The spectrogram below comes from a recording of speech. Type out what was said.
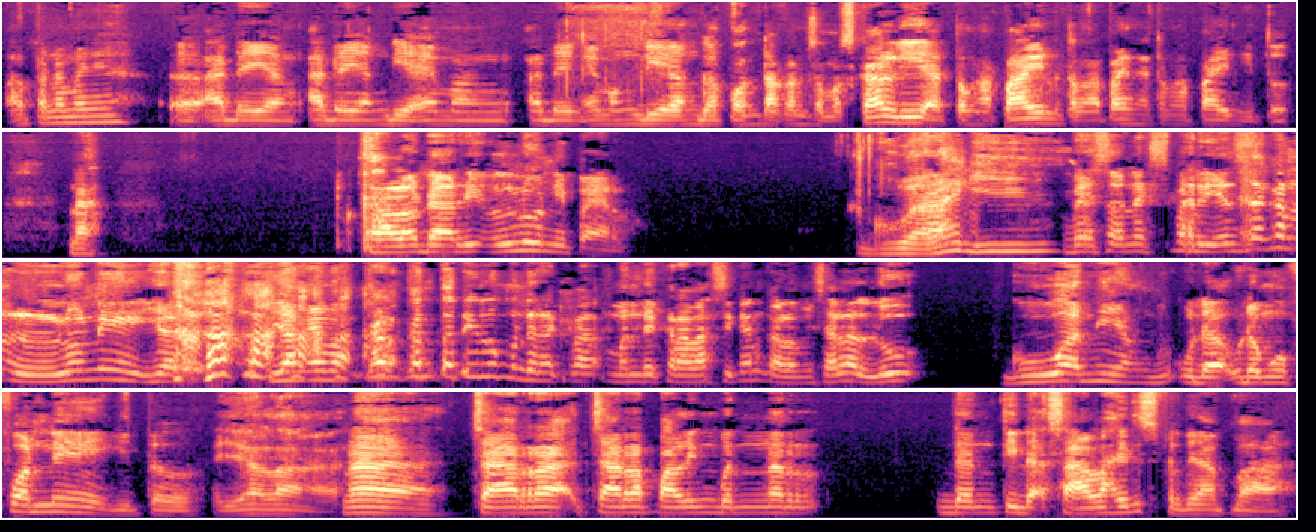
apa namanya Eh, ada yang ada yang dia emang ada yang emang dia nggak kontakan sama sekali atau ngapain atau ngapain atau ngapain gitu nah kalau dari lu nih per Gua lagi. based on experience kan lu nih yang yang emang kan kan tadi lu mendekla- mendeklarasikan kalau misalnya lu gua nih yang udah udah move on nih gitu Iyalah. Nah, cara cara paling benar dan tidak salah itu seperti apa?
